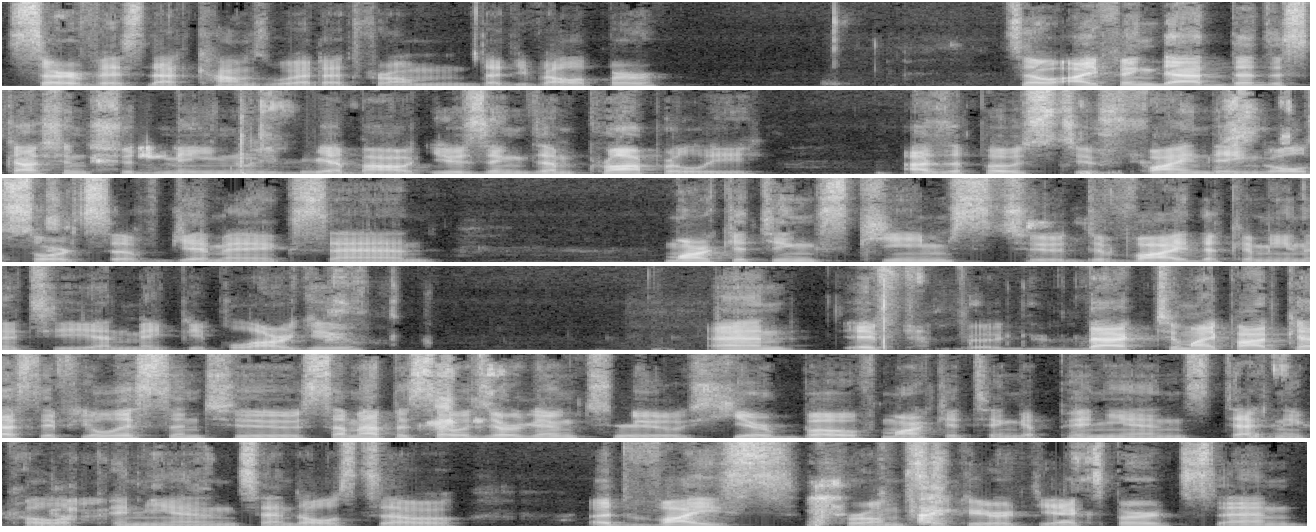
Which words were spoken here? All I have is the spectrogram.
service that comes with it from the developer. So I think that the discussion should mainly be about using them properly as opposed to finding all sorts of gimmicks and marketing schemes to divide the community and make people argue. And if back to my podcast, if you listen to some episodes, you're going to hear both marketing opinions, technical opinions, and also advice from security experts. And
